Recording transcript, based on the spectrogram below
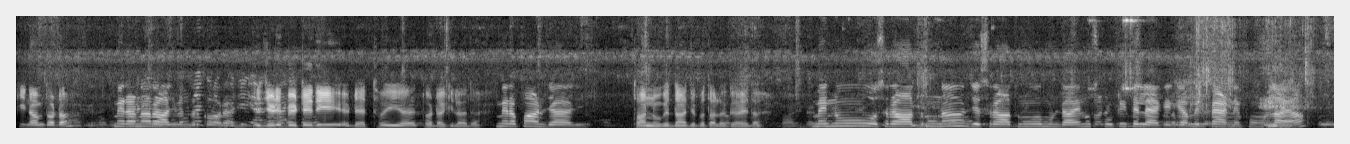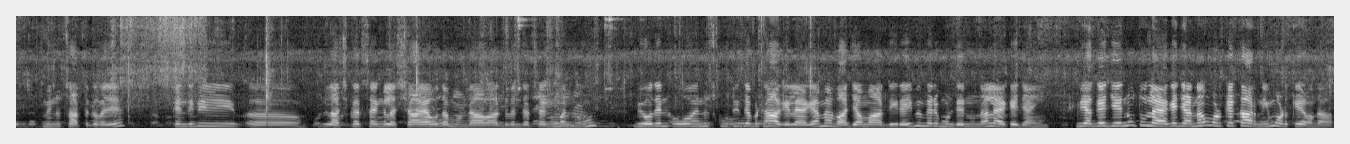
ਕੀ ਨਾਮ ਤੁਹਾਡਾ? ਮੇਰਾ ਨਾਮ ਰਾਜਵਿੰਦਰ ਕੌਰ ਹੈ ਜੀ। ਇਹ ਜਿਹੜੇ ਬੇਟੇ ਦੀ ਡੈਥ ਹੋਈ ਹੈ ਤੁਹਾਡਾ ਕੀ ਲੱਗਦਾ? ਮੇਰਾ ਭਾਣਜਾ ਹੈ ਜੀ। ਤੁਹਾਨੂੰ ਕਿੱਦਾਂ ਅੱਜ ਪਤਾ ਲੱਗਾ ਇਹਦਾ? ਮੈਨੂੰ ਉਸ ਰਾਤ ਨੂੰ ਨਾ ਜਿਸ ਰਾਤ ਨੂੰ ਉਹ ਮੁੰਡਾ ਇਹਨੂੰ ਸਕੂਟੀ ਤੇ ਲੈ ਕੇ ਗਿਆ ਮੇਰੀ ਭੈਣ ਨੇ ਫੋਨ ਲਾਇਆ ਮੈਨੂੰ 7:00 ਵਜੇ। ਕਹਿੰਦੀ ਵੀ ਅਹ, ਲਸ਼ਕਰ ਸਿੰਘ ਲੱਛਾ ਆ ਉਹਦਾ ਮੁੰਡਾ ਵਾ ਦਵਿੰਦਰ ਸਿੰਘ ਮੰਨੂ। ਵੀ ਉਹਦੇ ਉਹ ਇਹਨੂੰ ਸਕੂਟੀ ਤੇ ਬਿਠਾ ਕੇ ਲੈ ਗਿਆ ਮੈਂ ਆਵਾਜ਼ਾਂ ਮਾਰਦੀ ਰਹੀ ਵੀ ਮੇਰੇ ਮੁੰਡੇ ਨੂੰ ਨਾ ਲੈ ਕੇ ਜਾਈ। ਵੀ ਅੱਗੇ ਜਿਹਨੂੰ ਤੂੰ ਲੈ ਕੇ ਜਾਣਾ ਮੁੜ ਕੇ ਘਰ ਨਹੀਂ ਮੁੜ ਕੇ ਆਉਂਦਾ।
